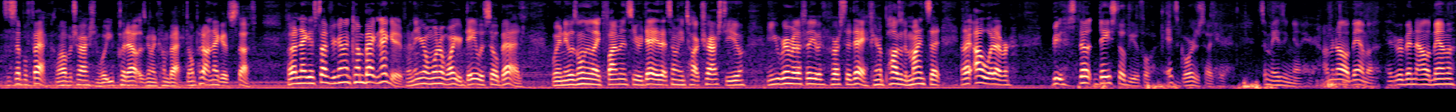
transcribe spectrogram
It's a simple fact. Law of attraction. What you put out is going to come back. Don't put out negative stuff. Put out negative stuff, you're going to come back negative. And then you're going to wonder why your day was so bad. When it was only like five minutes of your day that somebody talked trash to you, and you remember that for the rest of the day. If you're in a positive mindset, you're like, oh, whatever. Be, day's still beautiful. It's gorgeous out here. It's amazing out here. I'm in Alabama. Have you ever been to Alabama?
